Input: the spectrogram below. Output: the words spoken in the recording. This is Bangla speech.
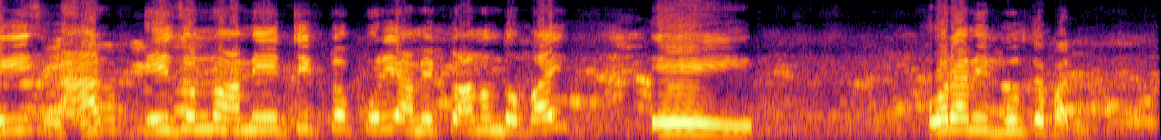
এই আর এই জন্য আমি টিকটক করি আমি একটু আনন্দ পাই। এই ওরা আমি বলতে পারি।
